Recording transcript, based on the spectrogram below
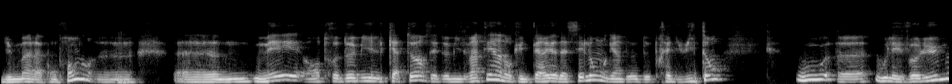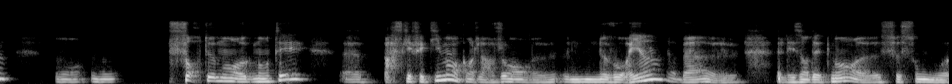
du mal à comprendre, euh, euh, mais entre 2014 et 2021, donc une période assez longue, hein, de, près de 8 ans, où, où les volumes ont, ont fortement augmenté, euh, parce qu'effectivement, quand l'argent euh, ne vaut rien, ben, euh, les endettements se sont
